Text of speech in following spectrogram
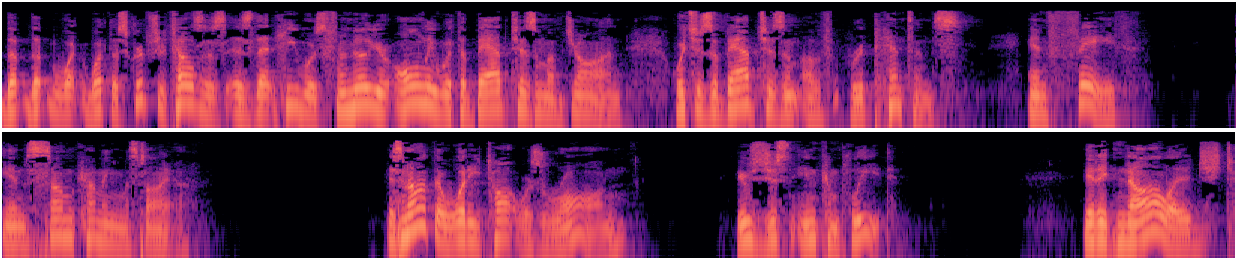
the, the, what, what the scripture tells us is that he was familiar only with the baptism of John, which is a baptism of repentance and faith in some coming Messiah. It's not that what he taught was wrong. It was just incomplete. It acknowledged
